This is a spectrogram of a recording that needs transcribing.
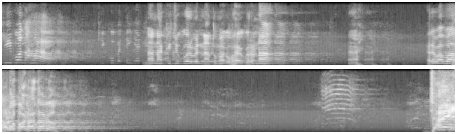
কি বলা হা কি করবে না না কিছু করবেন না তোমাকে ভয় করে না। হ্যাঁ। আরে বাবা। ধরো পাঠা ধরো। জয়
